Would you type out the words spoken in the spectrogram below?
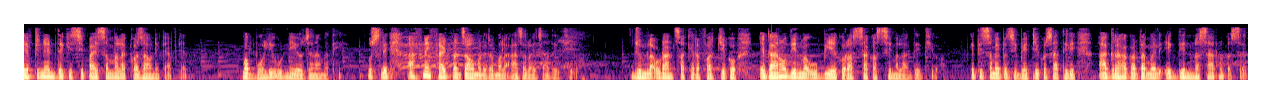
लेफ्टिनेन्टदेखि सिपाहीसम्मलाई कजाउने क्याप्टेन। म भोलि उड्ने योजनामा थिएँ। उसले आफ्नै फ्लाइटमा जाउँ भनेर मलाई आज लैजाँदै थियो। जुम्ला उडान सकेर फर्किएको एघारौँ दिनमा बिहेको रस्सा कस्सीमा लाग्दै थियो। यति समयपछि भेटिएको साथीले आग्रह गर्दा मैले एक दिन नसार्नु कसरी?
